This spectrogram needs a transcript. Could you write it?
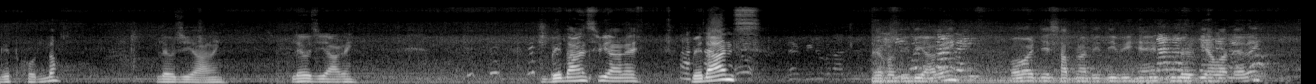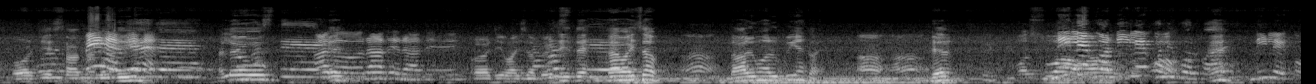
गेट खोल लो। ले जी आ गई। ले जी आ गई। वेदांश भी आ गए। वेदांश देखो दीदी आ गई। और ये सपना दीदी भी हैं। कूलर की हवा ले रही। और ये में दीदी। Hello hello Radhe Radhe. और जी भाई साहब बैठे थे। क्या भाई साहब? दारू मारू पिए का फिर? नीले को नीले को। हैं? नीले को।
